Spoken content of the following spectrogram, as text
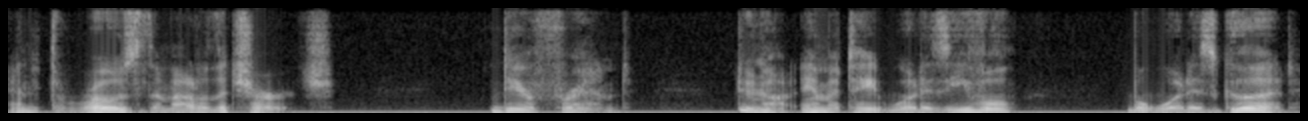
and throws them out of the church. Dear friend, do not imitate what is evil, but what is good.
